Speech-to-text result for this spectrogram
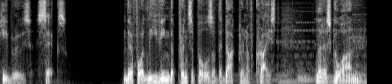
Hebrews 6. Therefore, leaving the principles of the doctrine of Christ, let us go on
